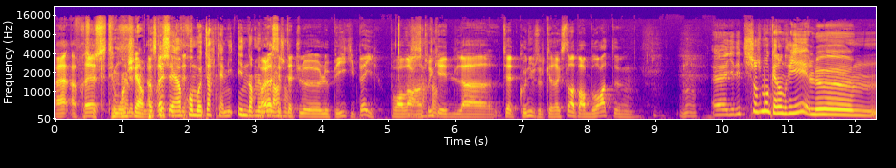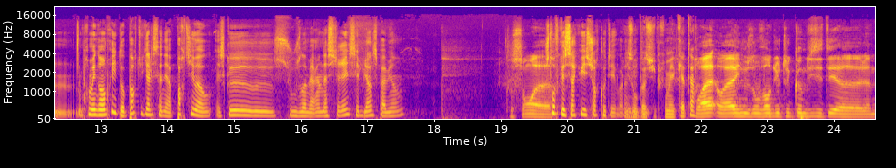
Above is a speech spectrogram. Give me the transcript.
Ah, après. Parce que c'était moins cher, Parce Après, que c'est un peut-être- promoteur qui a mis énormément Voilà, c'est d'argent. peut-être le, le pays qui paye pour avoir un Certain. truc et de la. Être connu, parce que le Kazakhstan, à part Borat. euh, non. Euh, Il y a des petits changements au calendrier. Le, le premier Grand Prix est au Portugal cette année, à Portimao. Est-ce que euh, vous en avez rien à cirer? C'est bien, c'est pas bien? Euh, Je trouve que le circuit est surcoté. Voilà, Ils je ont pas supprimé le Qatar. Ouais, ouais, ils nous ont vendu le truc comme si c'était euh, la Là,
